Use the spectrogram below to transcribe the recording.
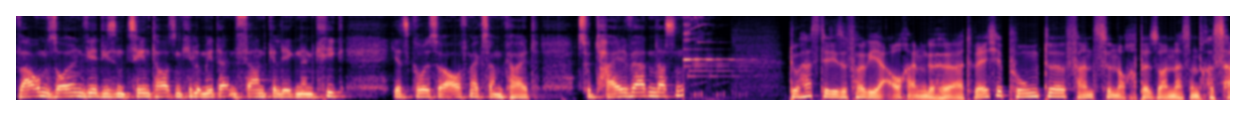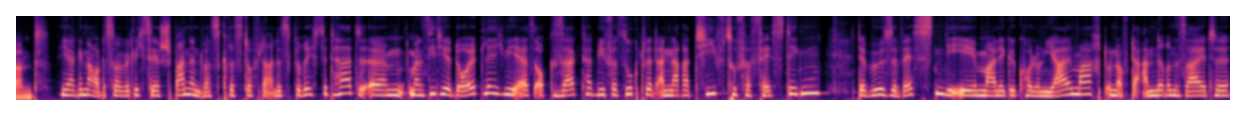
Warum sollen wir diesen 10.000 Kilometer entfernt gelegenen Krieg jetzt größere Aufmerksamkeit zuteil werden lassen? Du hast dir diese Folge ja auch angehört. Welche Punkte fandst du noch besonders interessant? Ja, genau. Das war wirklich sehr spannend, was Christoph da alles berichtet hat. Ähm, man sieht hier deutlich, wie er es auch gesagt hat, wie versucht wird, ein Narrativ zu verfestigen. Der böse Westen, die ehemalige Kolonialmacht und auf der anderen Seite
